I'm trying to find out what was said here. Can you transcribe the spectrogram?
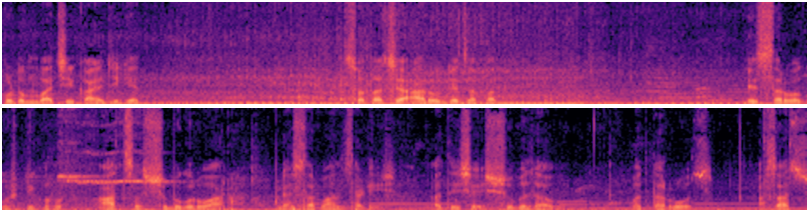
कुटुंबाची काळजी घेत स्वतःचे आरोग्य जपत हे सर्व गोष्टी करून आजचं शुभ गुरुवार आपल्या सर्वांसाठी अतिशय शुभ जावं व दररोज असाच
